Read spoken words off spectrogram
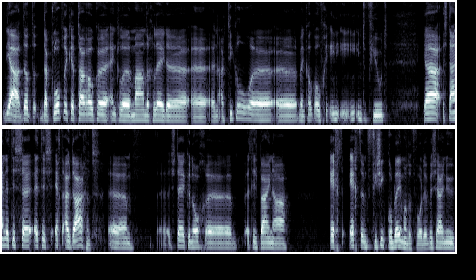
ja dat, dat klopt. Ik heb daar ook uh, enkele maanden geleden een artikel, ben ik ook over geïnterviewd. Ja, Stijn, het is, het is echt uitdagend. Ehm, sterker nog, het is bijna echt, echt een fysiek probleem aan het worden. We zijn nu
